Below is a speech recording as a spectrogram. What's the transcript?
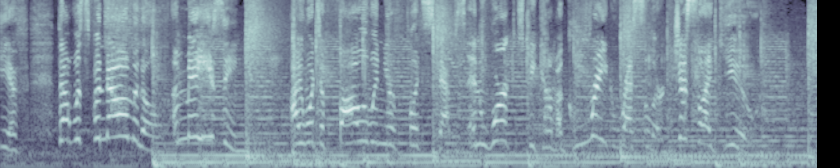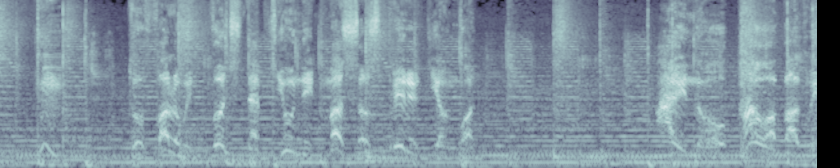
That was phenomenal! Amazing! I want to follow in your footsteps and work to become a great wrestler just like you. Hmm. To follow in footsteps, you need muscle spirit, young one. I know. How about we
